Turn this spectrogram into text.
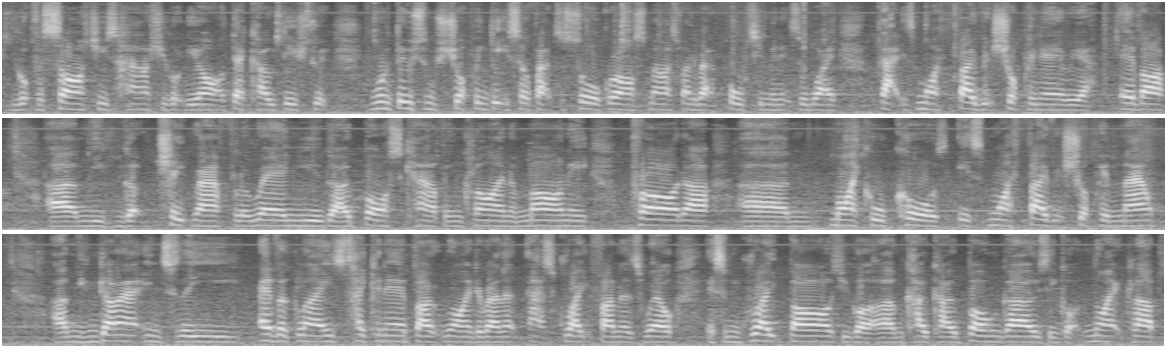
you've got Versace's house, you've got the Art Deco district. If you want to do some shopping, get yourself out to Sawgrass Mill, it's around about 40 minutes away. That is my favourite shopping area ever. Um, you can go cheap Ralph Lauren, Hugo Boss, Calvin Klein, Armani, Prada, um, Michael Kors. It's my favourite shopping mall. Um, you can go out into the Everglades, take an airboat ride around that. That's great fun as well. There's some great bars. You've got um, Coco Bongos, you've got nightclubs.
